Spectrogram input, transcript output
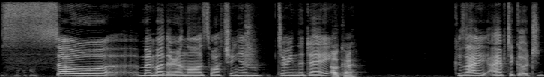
So my mother-in-law is watching him during the day Okay, because I I have to go to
